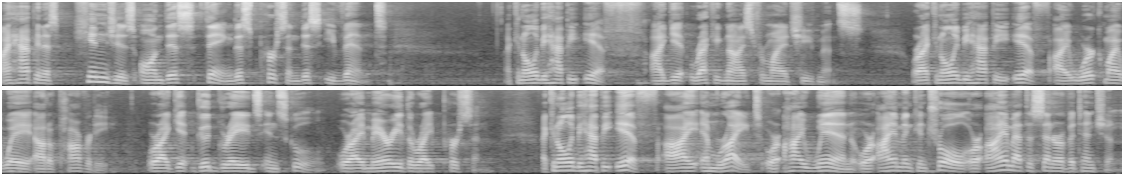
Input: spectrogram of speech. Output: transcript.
My happiness hinges on this thing, this person, this event. I can only be happy if I get recognized for my achievements. Or I can only be happy if I work my way out of poverty or I get good grades in school, or I marry the right person. I can only be happy if I am right, or I win, or I am in control, or I am at the center of attention.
